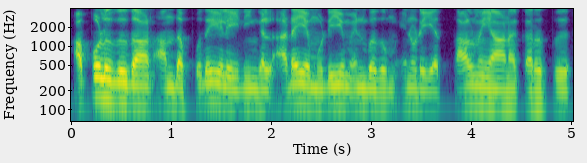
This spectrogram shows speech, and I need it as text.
அப்பொழுதுதான் அந்த புதையலை நீங்கள் அடைய முடியும் என்பதும் என்னுடைய தாழ்மையான கருத்து.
